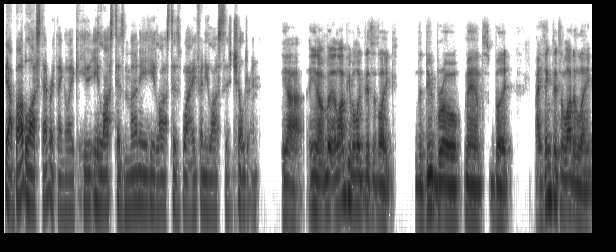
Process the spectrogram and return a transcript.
Yeah, Bob lost everything. Like he he lost his money, he lost his wife, and he lost his children. Yeah, you know, but a lot of people look at this as like the dude bro mance, but I think that's a lot of like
